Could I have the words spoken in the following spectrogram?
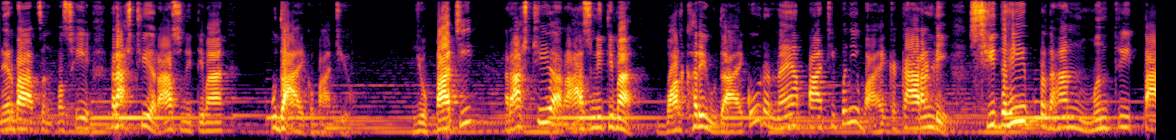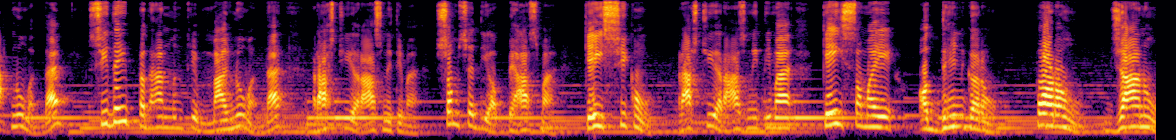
निर्वाचनपछि राष्ट्रिय राजनीतिमा उदाएको पार्टी हो। यो पार्टी राष्ट्रिय राजनीतिमा भर्खरै उदाएको र नयाँ पार्टी पनि भएका कारणले सिधै प्रधानमन्त्री ताक्नुभन्दा सिधै प्रधानमन्त्री माग्नुभन्दा राष्ट्रिय राजनीतिमा संसदीय अभ्यासमा केही सिकौँ राष्ट्रिय राजनीतिमा केही समय अध्ययन गरौँ पढौँ जानौँ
